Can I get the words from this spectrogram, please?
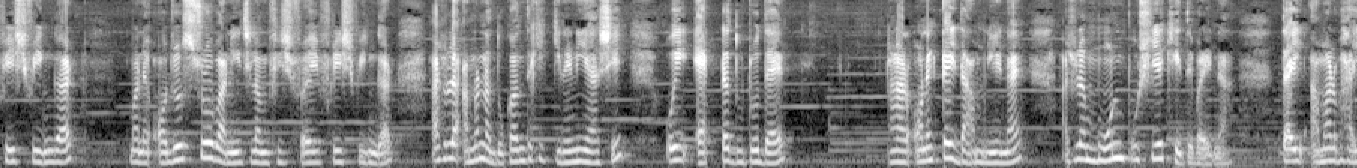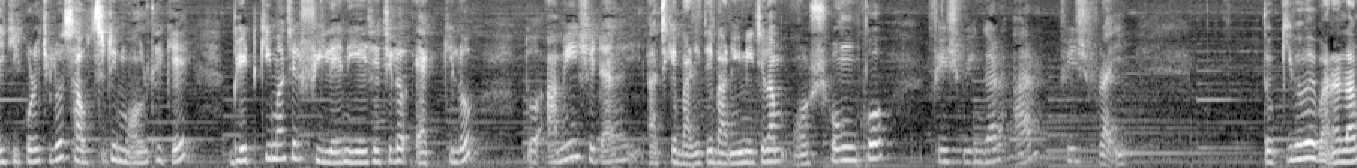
ফিশ ফিঙ্গার মানে অজস্র বানিয়েছিলাম ফিশ ফ্রাই ফিশ ফিঙ্গার আসলে আমরা না দোকান থেকে কিনে নিয়ে আসি, ওই একটা দুটো দেয়, আর অনেকটাই দাম নিয়ে নেয়। আসলে মন পুষিয়ে খেতে পারি না। তাই আমার ভাই কি করেছিল সাউথ সিটি মল থেকে ভেটকি মাছের ফিলে নিয়ে এসেছিল এক কিলো। তো আমি সেটাই আজকে বাড়িতে বানিয়ে নিয়েছিলাম অসংখ্য ফিশ ফিঙ্গার আর ফিশ ফ্রাই তো কীভাবে বানালাম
